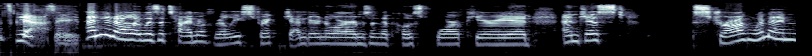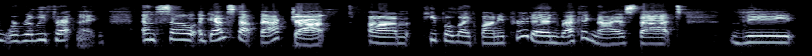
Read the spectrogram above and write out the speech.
It's crazy. Yeah. And you know, it was a time of really strict gender norms in the post-war period and just strong women were really threatening. And so, against that backdrop, um, people like Bonnie Prudden recognized that the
